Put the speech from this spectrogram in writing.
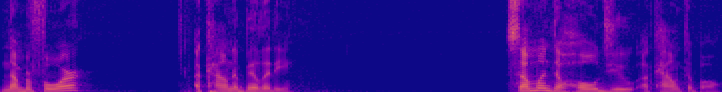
Number four, accountability. Someone to hold you accountable.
